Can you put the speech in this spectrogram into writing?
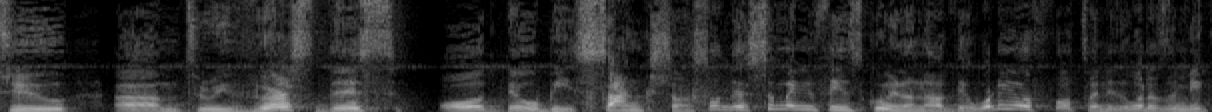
to, um, to reverse this or there will be sanctions. So there's so many things going on out there. What are your thoughts on it? What does it, make,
